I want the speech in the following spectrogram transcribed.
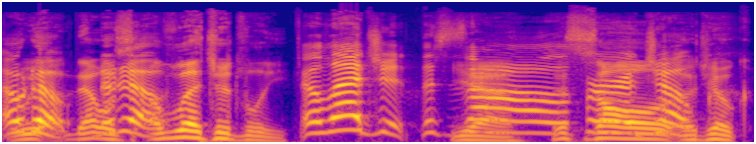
Oh, We- no, that no, was no. allegedly. Alleged. This is yeah, all this for is all a joke.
